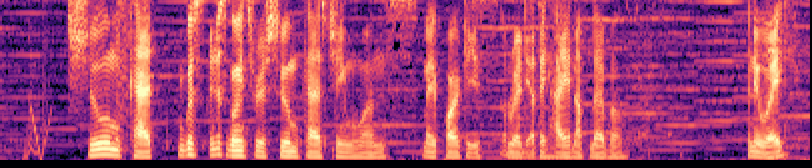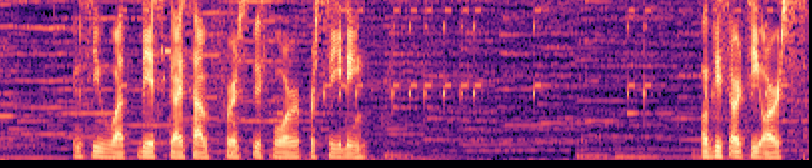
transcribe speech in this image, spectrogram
resume cat I'm just, I'm just going to resume catching once my party is already at a high enough level. Anyway, I'm gonna see what these guys have first before proceeding. Oh, these are TRs.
